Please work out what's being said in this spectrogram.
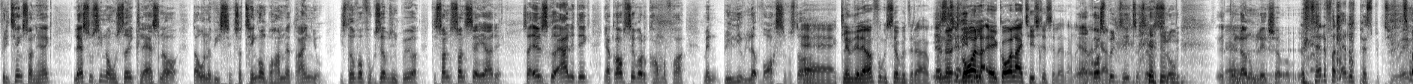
for de tænker sådan her, ikke? Lad os sige, når hun sidder i klassen, og der er undervisning, så tænker hun på ham her dreng jo. I stedet for at fokusere på sine bøger. Det er sådan, sådan ser jeg det. Så jeg elskede ærligt ikke. Jeg kan godt se, hvor du kommer fra, men bliv lige voksen, forstår du? Ja, glem det, lad mig fokusere på det der. Os Gå gå og gå og lege Tetris eller noget. Ja, jeg kan godt spille Tetris eller slå. Jeg kan Ja. lave nogle lektier, bro. Tag det fra et andet perspektiv, ikke?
